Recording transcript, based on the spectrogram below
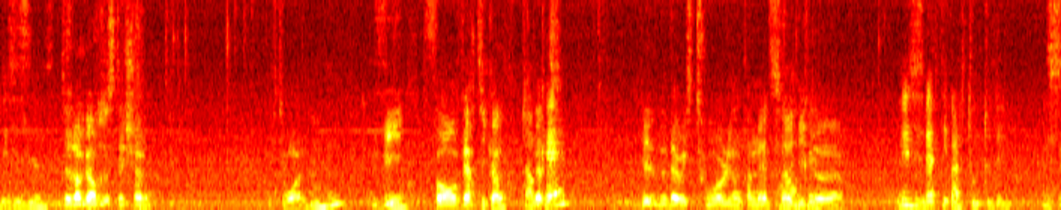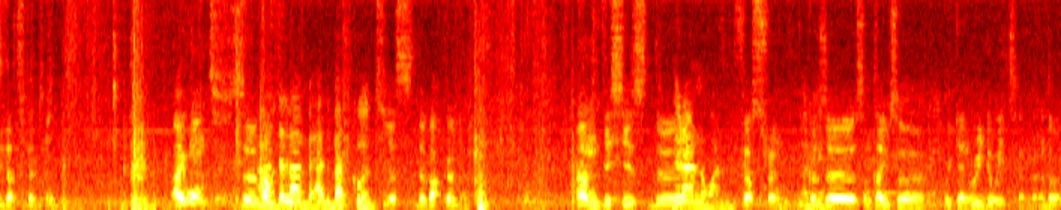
This is. Uh, The number of the station. 51. mhm. V for vertical. net. Okay. Okay, there is two horizontal nets. I did. Uh, This is vertical too today. this is vertical too. I want the At the barcode. lab, at the barcode. Yes, the barcode. And this is the The round one. first run because uh, sometimes uh, we can redo it and, and, all.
